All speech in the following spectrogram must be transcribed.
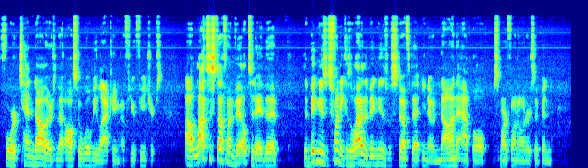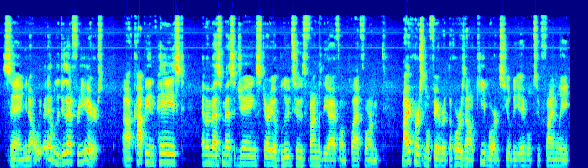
for $10, and that also will be lacking a few features. Uh, lots of stuff unveiled today. The the big news. It's funny because a lot of the big news was stuff that you know non-Apple smartphone owners have been saying. You know, we've been able to do that for years. Uh, copy and paste, MMS messaging, stereo Bluetooth. Finally, the iPhone platform. My personal favorite, the horizontal keyboards. You'll be able to finally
